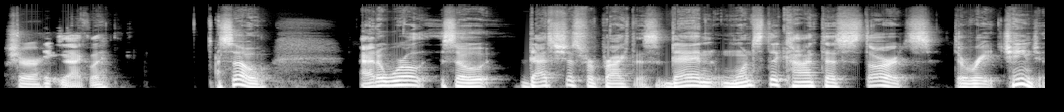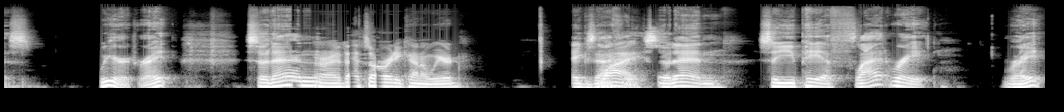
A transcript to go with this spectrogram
Sure. Exactly. So at a world, so that's just for practice. Then once the contest starts, the rate changes. Weird, right? So then All right, that's already kind of weird. exactly. Why? So then so you pay a flat rate, right?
